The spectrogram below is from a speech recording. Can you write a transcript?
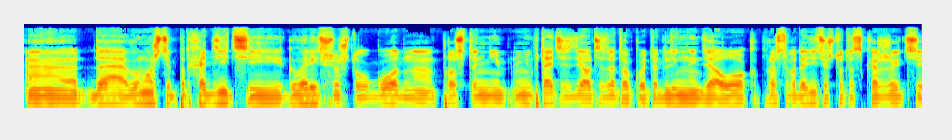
э, да, вы можете подходить и говорить все, что угодно. Просто не, не пытайтесь сделать из этого какой-то длинный диалог. Просто подойдите, что-то скажите.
